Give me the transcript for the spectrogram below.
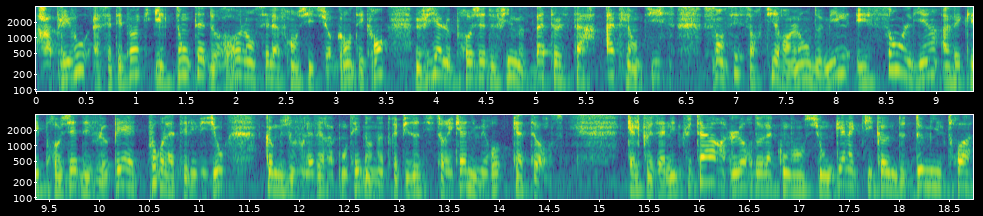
Rappelez-vous, à cette époque, il tentait de relancer la franchise sur grand écran via le projet de film Battlestar Atlantis, censé sortir en l'an 2000 et sans lien avec les projets développés pour la télévision, comme je vous l'avais raconté dans notre épisode Historica numéro 14. Quelques années plus tard, lors de la convention Galacticon de 2003,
